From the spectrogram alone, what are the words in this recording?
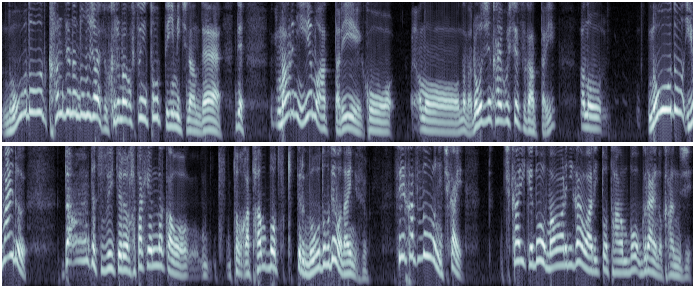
農道、完全な農道じゃないですよ。車が普通に通っていい道なんで、で、周りに家もあったり、こう、あの、なんだ、老人介護施設があったり、あの、農道、いわゆる、ドーンって続いてる畑の中を、とか田んぼを突っ切ってる農道ではないんですよ。生活道路に近い。近いけど、周りが割と田んぼぐらいの感じ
